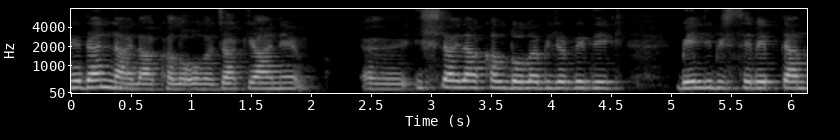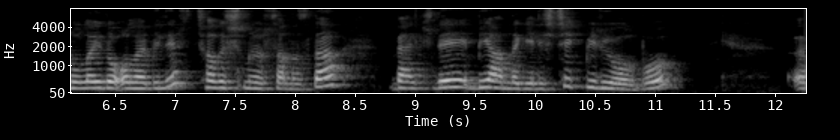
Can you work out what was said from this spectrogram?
nedenle alakalı olacak. Yani e, işle alakalı da olabilir dedik. Belli bir sebepten dolayı da olabilir. Çalışmıyorsanız da belki de bir anda gelişecek bir yol bu. E,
